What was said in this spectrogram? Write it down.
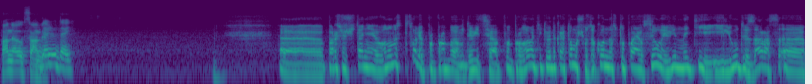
Пане Олександре, для людей. Е, перше читання воно не створює про- проблем. Дивіться, проблема тільки виникає в тому, що закон не вступає в силу, і він не діє. І люди зараз, е,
